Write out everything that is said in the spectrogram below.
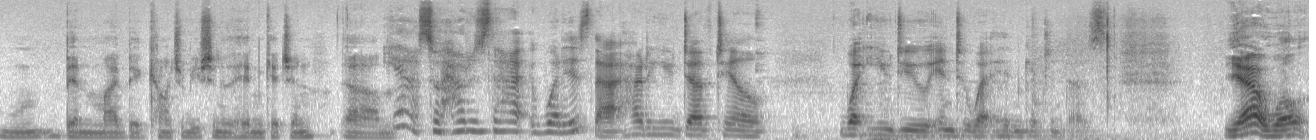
been my big contribution to the Hidden Kitchen. Um, Yeah. So how does that? What is that? How do you dovetail what you do into what Hidden Kitchen does? Yeah, well,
